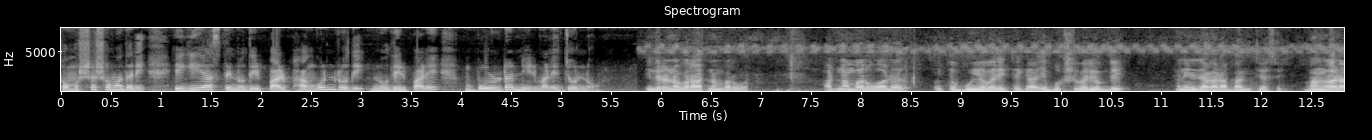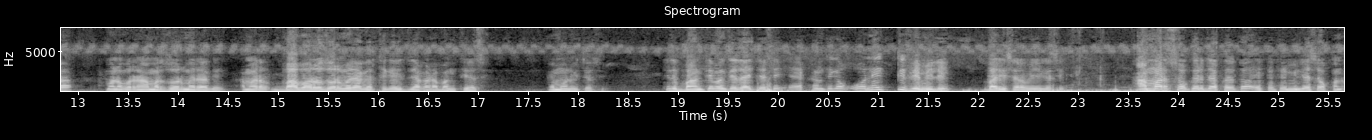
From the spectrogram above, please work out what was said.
সমস্যা সমাধানে এগিয়ে আসতে নদীর পার ভাঙ্গন রোধে নদীর পাড়ে বোল্ডার নির্মাণের জন্য। ইন্দিরানগর আট নম্বর ওয়ার্ড। আট নম্বর ওয়ার্ডের ওই তো বইয়াবাড়ি থেকে এই বক্সিবাড়ি অবধি মানে এই জায়গাটা ভাঙতে আছে। ভাঙাটা মনে করেন আমার জন্মের আগে, আমার বাবারও জন্মের আগে থেকে এই জায়গাটা ভাঙতে আছে, এমন হইতেছে। কিন্তু ভাঙতে ভাঙতে যাইতেছে, এখান থেকে অনেকটি ফ্যামিলি বাড়ি ছাড়া হয়ে গেছে। আমার চোখের দেখা তো একটা ফ্যামিলি আছে, ওখানে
